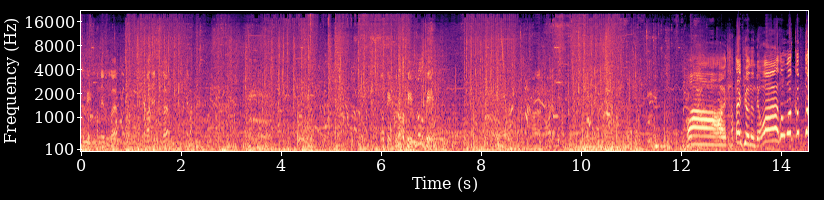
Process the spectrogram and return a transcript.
잠깐만 건네주는 거야? 건네주는 거야? 필, 스노도필, 스노도필. 아, 나 총알이 없어. 와, 다 딸피였는데. 와, 너무 아깝다.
